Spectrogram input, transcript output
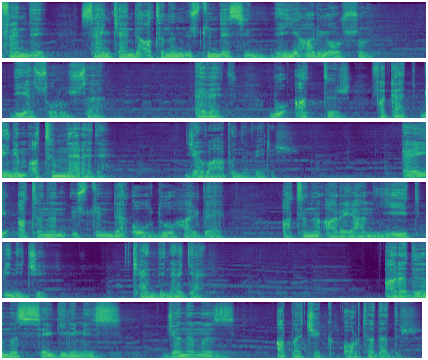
Efendi sen kendi atının üstündesin neyi arıyorsun diye sorulsa evet bu attır fakat benim atım nerede cevabını verir. Ey atının üstünde olduğu halde atını arayan yiğit binici kendine gel. Aradığımız sevgilimiz, canımız apaçık ortadadır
